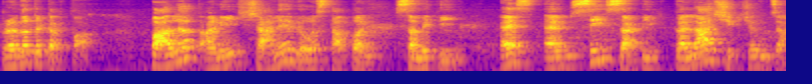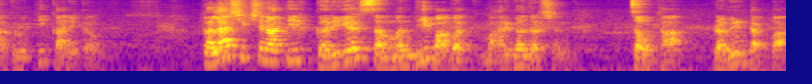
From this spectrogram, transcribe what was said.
प्रगत टप्पा. पालक आणि शालेय व्यवस्थापन समिती एस एम सी साठी कला शिक्षण जागृती कार्यक्रम. कला शिक्षणातील करिअर संबंधी बाबत मार्गदर्शन. चौथा प्रवीण टप्पा.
